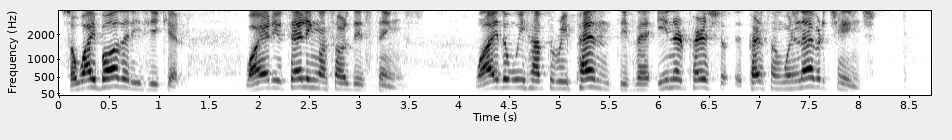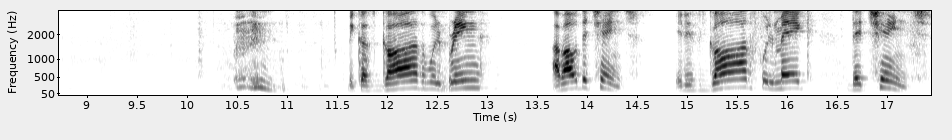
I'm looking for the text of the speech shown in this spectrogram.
So why bother Ezekiel? Why are you telling us all these things? Why do we have to repent if the inner pers- person will never change? because God will bring about the change. It is God who will make the change.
